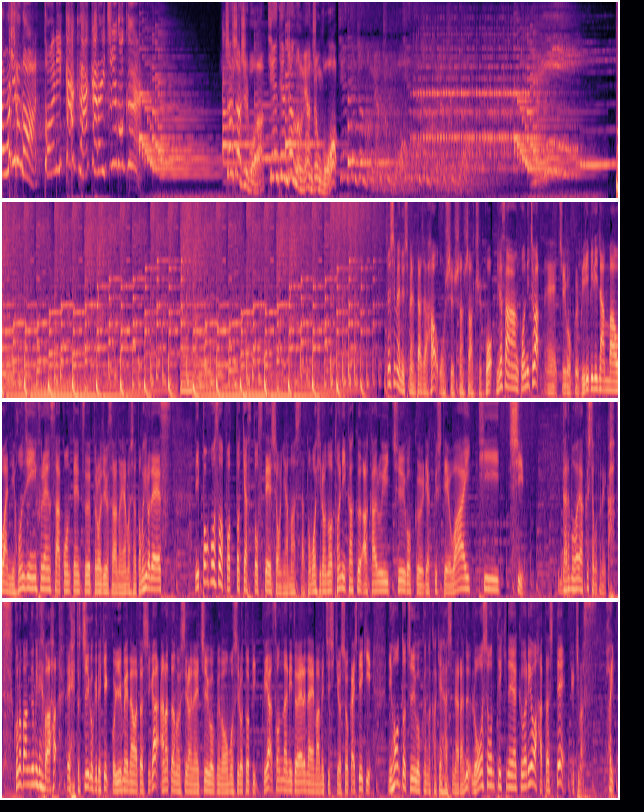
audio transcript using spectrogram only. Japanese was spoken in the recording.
智弘のとにかく明るい中国上下直播的天天正能量中国。天天正能量中国。女子们、女子们，大家好，我是上上直播。皆さん、こんにちは。えー、中国ビリビリナンバーワン日本人インフルエンサーコンテンツプロデューサーの山下智博です。日本放送ポッドキャストステーション山下智博のとにかく明るい中国略して YTC。誰も訳したことないか。この番組では、えっ、と、中国で結構有名な私があなたの知らない中国の面白トピックやそんなにとやれない豆知識を紹介していき、日本と中国の架け橋ならぬローション的な役割を果たしていきます。はい。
